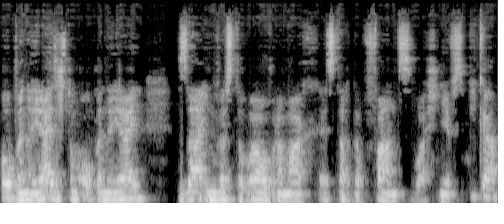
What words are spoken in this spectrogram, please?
OpenAI. Zresztą OpenAI zainwestowało w ramach Startup Funds właśnie w Speaka.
